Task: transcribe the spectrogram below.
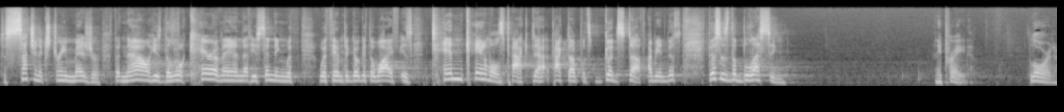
to such an extreme measure that now he's the little caravan that he's sending with, with him to go get the wife is 10 camels packed, uh, packed up with good stuff. I mean, this, this is the blessing. And he prayed, Lord,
